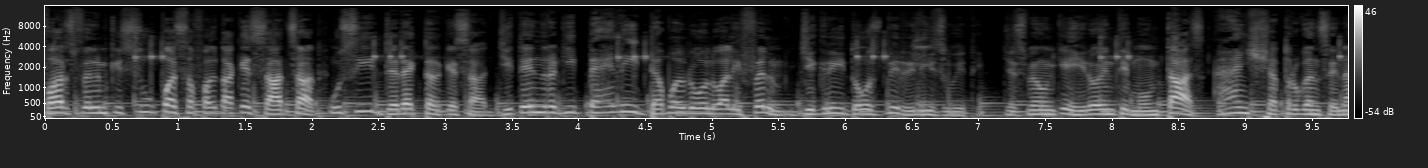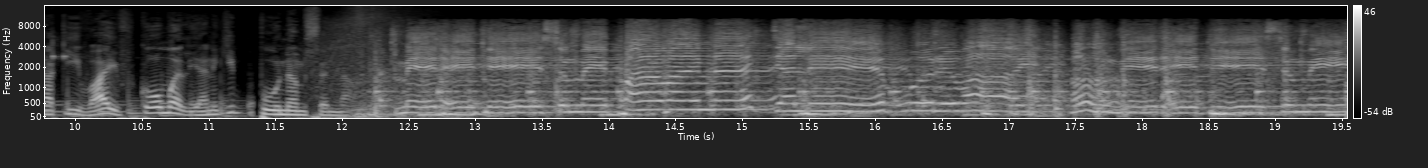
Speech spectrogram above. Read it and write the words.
फ़र्स्ट फ़िल्म की सुपर सफलता के साथ साथ उसी डायरेक्टर के साथ जितेंद्र की पहली डबल रोल वाली फ़िल्म जिगरी दोस्त भी रिलीज़ हुई थी, जिसमें उनकी हीरोइन थी मुमताज़ एंड शत्रुघ्न सिन्हा की वाइफ कोमल, यानी कि पूनम सिन्हा। मेरे देश में पवन चले पुरवाई हो मेरे देश में।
